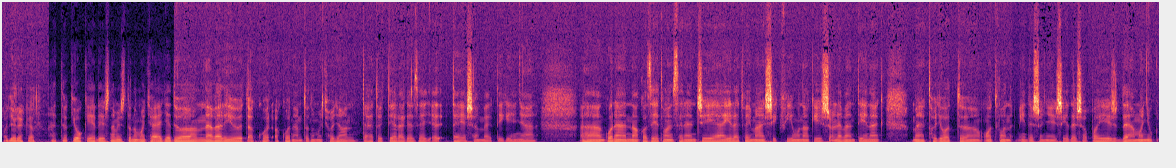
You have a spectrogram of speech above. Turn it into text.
a gyereket? Hát tök jó kérdés, nem is tudom, hogyha egyedül neveli őt, akkor, akkor nem tudom, hogy hogyan. Tehát, hogy tényleg ez egy teljes embert igényel. Goránnak azért van szerencséje, illetve egy másik fiúnak is, Leventének, mert hogy ott, ott van édesanyja és édesapa is, de mondjuk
